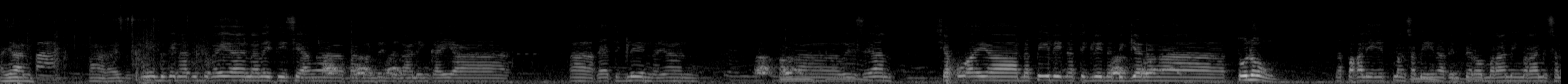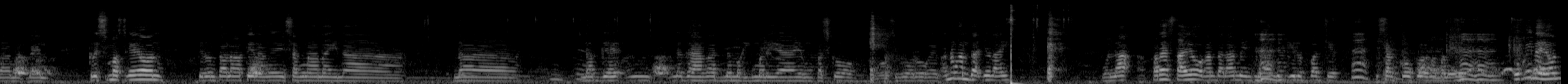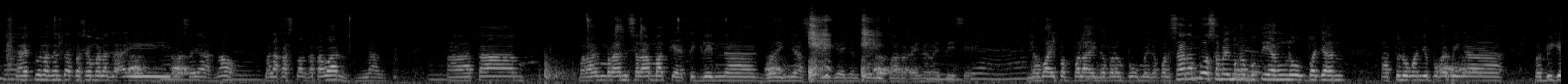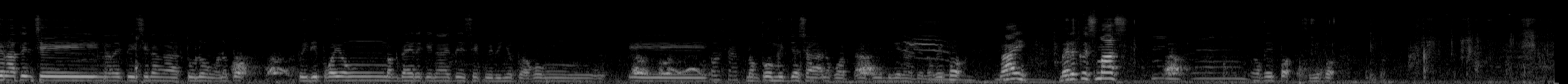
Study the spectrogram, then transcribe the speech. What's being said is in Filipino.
Ayan. Pa. Ah, ibigay natin to kay ah, Nanay Tisi ang ah, 500 na galing kay ah, ah, kay Ate Glenn. Ayan. Pang ah, reels ayan. Siya po ay ah, napili na Glenn na bigyan ng ah, tulong. Napakaliit man sabihin natin pero maraming maraming salamat dahil Christmas ngayon. Pinunta natin ang isang nanay na na nag naghahangad na maging maligayang Pasko. O siguro kayo. Anong handa nyo, Nay? Wala. Parehas tayo. Ang handa namin. Kaya kilo pancit. Isang coco na maliit. Okay na yon Kahit walang handa pa sa malaga ay masaya. No? Malakas pa ang katawan. Lang. At um, maraming maraming salamat kay Tiglin na gulin niya sa bigay niyang tulong para kay Nanay Tese. Naway pagpalain ka pa ng po may kapal. Sana po sa may mga butihang loob pa dyan, at tulungan niyo po kaming ah, mabigyan natin si Nanay Tese ng ah, tulong. Ano po? Pwede po kayong mag-direct Nanay Tese. Pwede niyo po akong Kausap. mag-comment dyan sa ano ko at at ibigay natin. Okay po. Bye! Merry Christmas! Okay po. Sige po.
